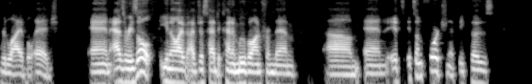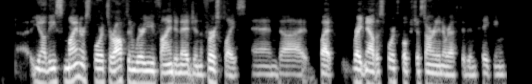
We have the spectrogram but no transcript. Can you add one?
reliable edge. And as a result, you know, I've, I've just had to kind of move on from them. Um, and it's, it's unfortunate because, you know, these minor sports are often where you find an edge in the first place. And, uh, but right now the sports books just aren't interested in taking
